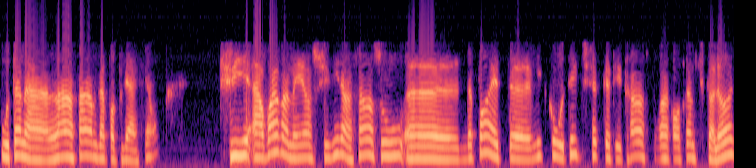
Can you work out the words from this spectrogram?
autant dans l'ensemble de la population. Puis avoir un meilleur suivi dans le sens où euh, ne pas être euh, mis de côté du fait que tu es trans pour rencontrer un psychologue,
